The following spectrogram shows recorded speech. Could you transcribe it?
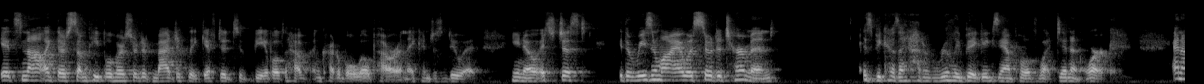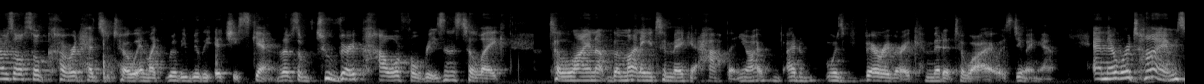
It's not like there's some people who are sort of magically gifted to be able to have incredible willpower and they can just do it. You know, it's just the reason why I was so determined is because I had a really big example of what didn't work. And I was also covered head to toe in like really, really itchy skin. Those are two very powerful reasons to like to line up the money to make it happen. You know, I, I was very, very committed to why I was doing it. And there were times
